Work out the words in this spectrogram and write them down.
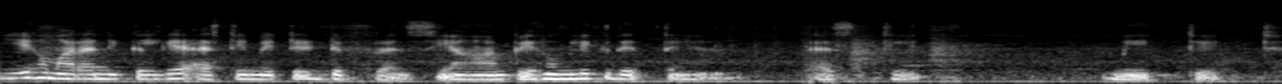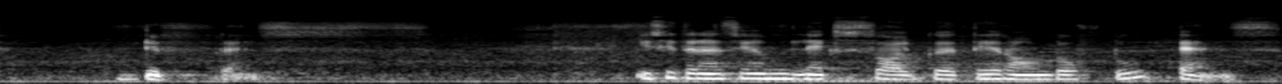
ये हमारा निकल गया एस्टिमेटेड डिफरेंस यहाँ पे हम लिख देते हैं एस्टिमेटेड डिफरेंस इसी तरह से हम नेक्स्ट सॉल्व करते हैं round off to tens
